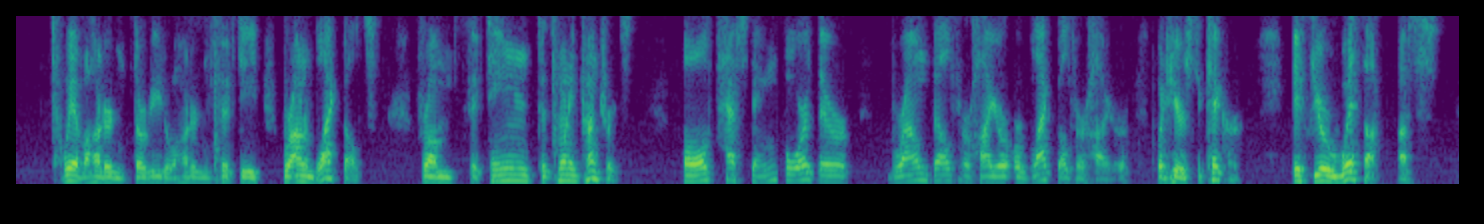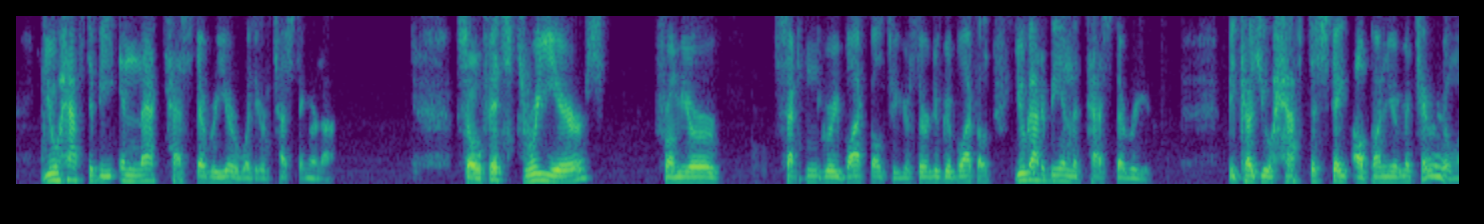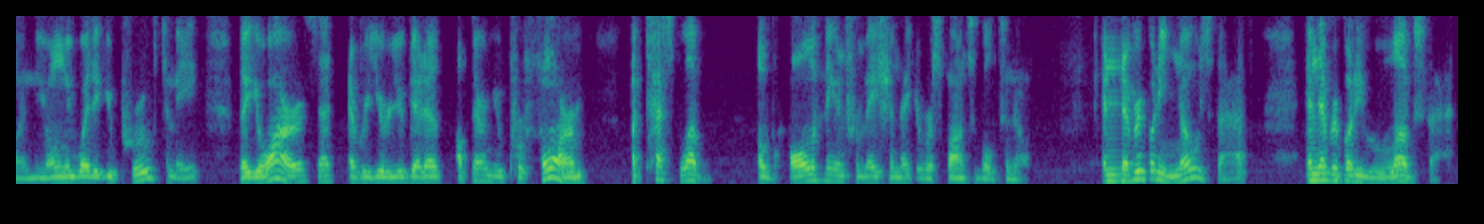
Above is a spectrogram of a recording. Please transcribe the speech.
we have 130 to 150 brown and black belts from 15 to 20 countries, all testing for their brown belt or higher or black belt or higher. But here's the kicker if you're with us, you have to be in that test every year, whether you're testing or not. So if it's three years from your second degree black belt to your third degree black belt, you got to be in the test every year because you have to stay up on your material. And the only way that you prove to me that you are is that every year you get up there and you perform a test level of all of the information that you're responsible to know. And everybody knows that, and everybody loves that.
